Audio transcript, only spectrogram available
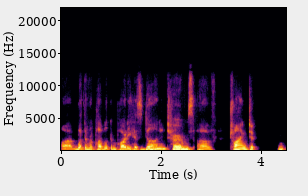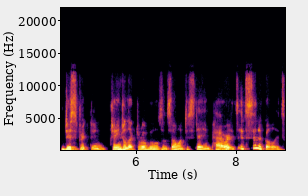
uh, what the Republican Party has done in terms of trying to district and change electoral rules and so on to stay in power. It's it's cynical. It's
